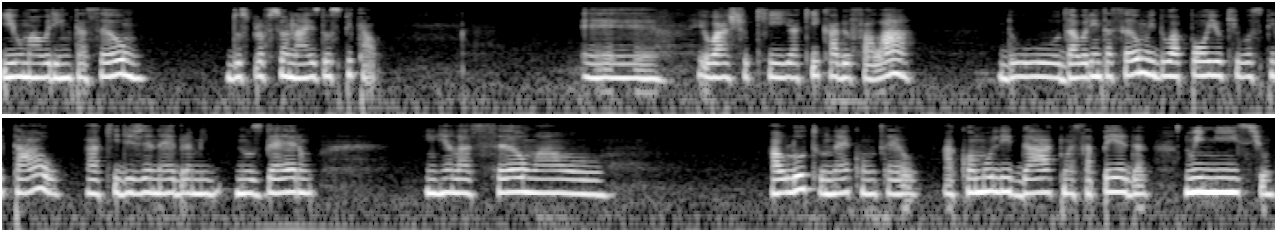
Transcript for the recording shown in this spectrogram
e uma orientação dos profissionais do hospital. É, eu acho que aqui cabe eu falar do, da orientação e do apoio que o hospital aqui de Genebra me, nos deram em relação ao, ao luto né, com o Theo, a como lidar com essa perda no início,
